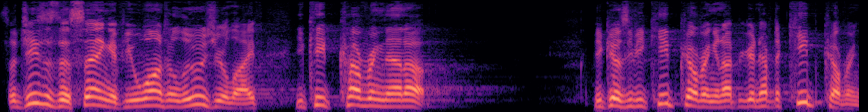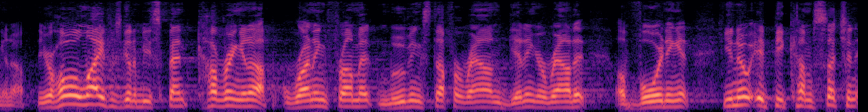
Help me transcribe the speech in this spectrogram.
So Jesus is saying if you want to lose your life, you keep covering that up. Because if you keep covering it up, you're going to have to keep covering it up. Your whole life is going to be spent covering it up, running from it, moving stuff around, getting around it, avoiding it. You know, it becomes such an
